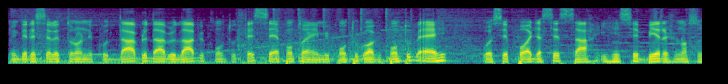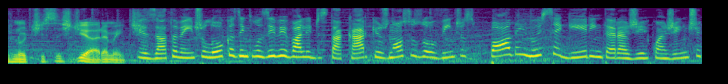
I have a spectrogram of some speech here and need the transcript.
no endereço eletrônico www.tce.am.gov.br você pode acessar e receber as nossas notícias diariamente. Exatamente, Lucas. Inclusive, vale destacar que os nossos ouvintes podem nos seguir e interagir com a gente,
